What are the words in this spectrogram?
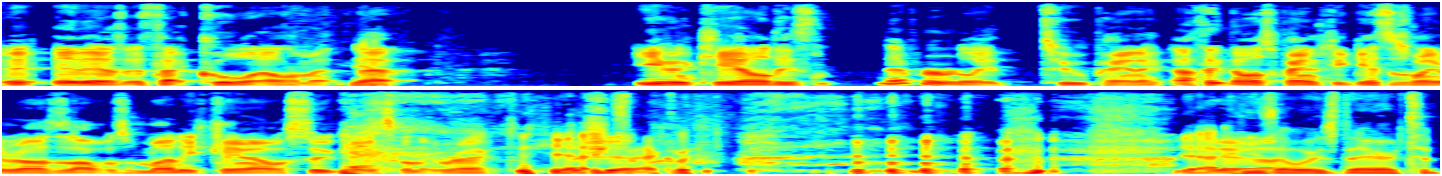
it, it is it's that cool element Yeah. that even killed he's never really too panicked. I think the most panicked he gets is when he realizes all his money came out of his suitcase when they wrecked. yeah, the exactly. Yeah, Yeah. he's always there to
